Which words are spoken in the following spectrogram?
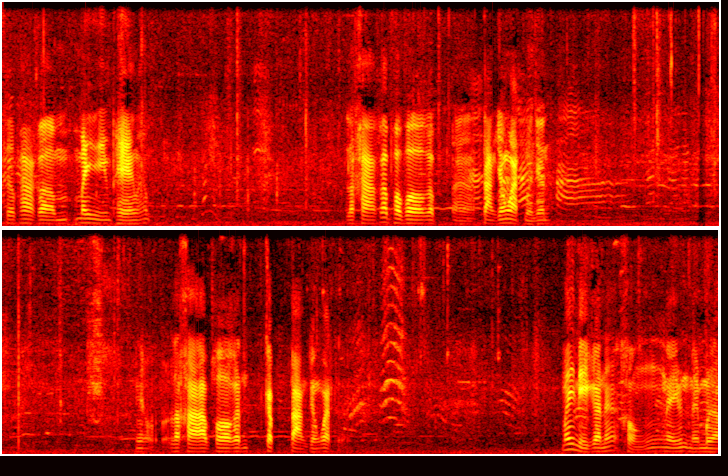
เสื้อผ้าก็ไม่แพงนะครับ ราคาก็พอๆกับต่างจังหวัดเหมือนกันเนี่ยราคาพอกันกับต่างจังหวัด ไม่หนีกันนะของในในเมือง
